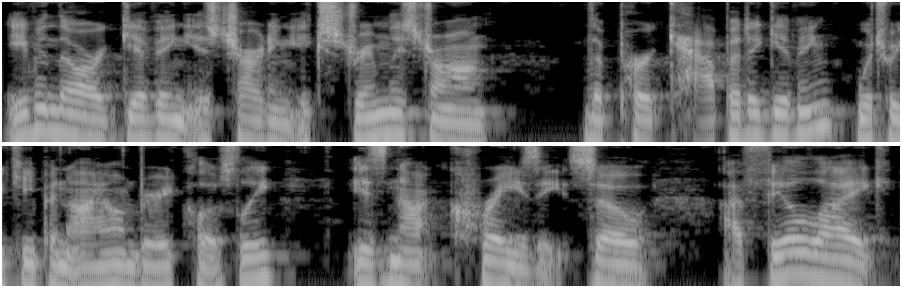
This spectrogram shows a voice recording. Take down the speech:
even though our giving is charting extremely strong, the per capita giving, which we keep an eye on very closely, is not crazy. So I feel like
